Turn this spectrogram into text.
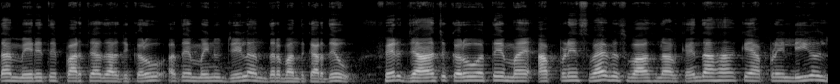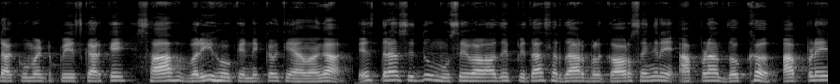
ਤਾਂ ਮੇਰੇ ਤੇ ਪਰਚਾ ਦਰਜ ਕਰੋ ਅਤੇ ਮੈਨੂੰ ਜੇਲ੍ਹ ਅੰਦਰ ਬੰਦ ਕਰ ਦਿਓ। ਫਿਰ ਜਾਂਚ ਕਰੋ ਅਤੇ ਮੈਂ ਆਪਣੇ ਸਵੈ ਵਿਸ਼ਵਾਸ ਨਾਲ ਕਹਿੰਦਾ ਹਾਂ ਕਿ ਆਪਣੇ ਲੀਗਲ ਡਾਕੂਮੈਂਟ ਪੇਸ਼ ਕਰਕੇ ਸਾਫ਼ ਬਰੀ ਹੋ ਕੇ ਨਿਕਲ ਕੇ ਆਵਾਂਗਾ। ਇਸ ਤਰ੍ਹਾਂ ਸਿੱਧੂ ਮੂਸੇਵਾਲਾ ਦੇ ਪਿਤਾ ਸਰਦਾਰ ਬਲਕੌਰ ਸਿੰਘ ਨੇ ਆਪਣਾ ਦੁੱਖ ਆਪਣੇ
